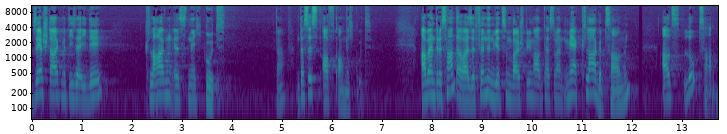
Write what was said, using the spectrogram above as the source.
sehr stark mit dieser Idee, Klagen ist nicht gut. Ja? Und das ist oft auch nicht gut. Aber interessanterweise finden wir zum Beispiel im Alten Testament mehr Klagepsalmen als Lobpsalmen.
